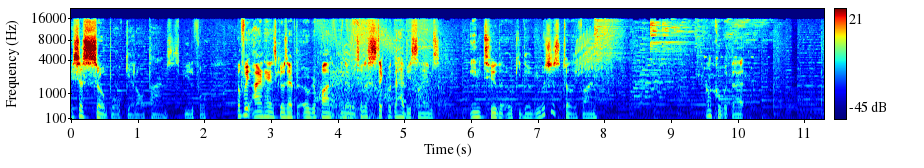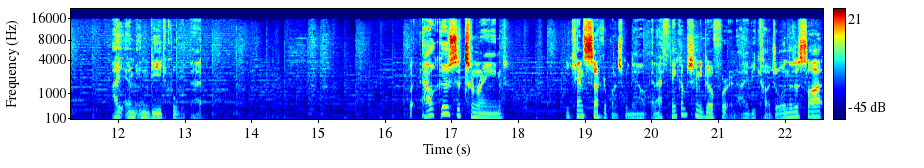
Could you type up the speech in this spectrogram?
It's just so bulky at all times. It's beautiful. Hopefully Iron Hands goes after Ogerpon. I know he's going to stick with the Heavy Slams into the Okidogi, which is totally fine. I'm cool with that. I am indeed cool with that. But out goes the terrain. He can sucker punch me now, and I think I'm just gonna go for an Ivy Cudgel into the slot.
